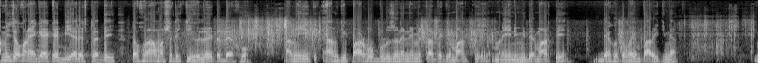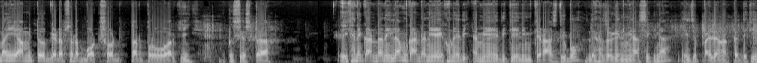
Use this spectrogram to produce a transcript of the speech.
আমি যখন একা একা বিয়ার স্টার দিই, তখন আমার সাথে কি হলো এটা দেখো। আমি আমি কি পারব ব্লু জোনে নেমে তাদেরকে মারতে? মানে এনিমিদের মারতে? দেখো তো ভাই পারি কি না ভাই আমি তো গেট আপ সেট বট শট তারপরেও আর কি, একটু চেষ্টা। এইখানে গানটা নিলাম, গানটা নিয়ে এখন আমি এদিকে এনিমিকে রাজ দিব, দেখা যাক এনিমি আছে কিনা। এই যে পাইলাম একটা, দেখি,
